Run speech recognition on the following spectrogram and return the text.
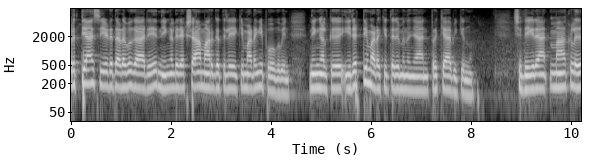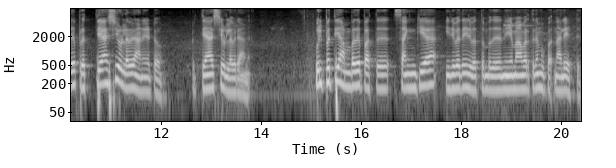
പ്രത്യാശയുടെ തടവുകാരെ നിങ്ങളുടെ രക്ഷാമാർഗത്തിലേക്ക് മടങ്ങിപ്പോകുവിൻ. നിങ്ങൾക്ക് ഇരട്ടി മടക്കിത്തരുമെന്ന് ഞാൻ പ്രഖ്യാപിക്കുന്നു. ശുദ്ധീകരാത്മാക്കൾ പ്രത്യാശയുള്ളവരാണ് കേട്ടോ. പ്രത്യാശയുള്ളവരാണ്. ഉൽപ്പത്തി അമ്പത് പത്ത് സംഖ്യ ഇരുപത് ഇരുപത്തൊമ്പത് നിയമാവർത്തനം മുപ്പത്തിനാല് എട്ട്.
